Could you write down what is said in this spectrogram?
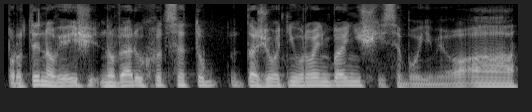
Pro ty novější, nové důchodce to, ta životní úroveň bude nižší, se bojím. Jo? A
